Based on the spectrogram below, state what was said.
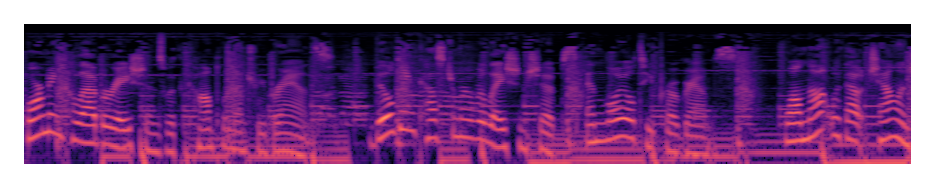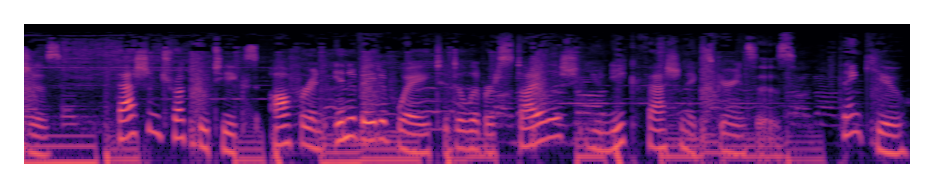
forming collaborations with complementary brands, building customer relationships and loyalty programs. While not without challenges, fashion truck boutiques offer an innovative way to deliver stylish, unique fashion experiences. Thank you.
